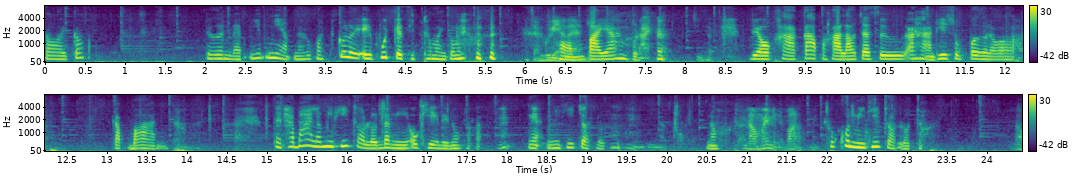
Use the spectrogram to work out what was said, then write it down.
ซอยก็ เดินแบบเงียบๆนะทุกคน ก็เลยเอพูดกระสิบทำไมก็ไม่ หอมปลาย่าง เดี๋ยวขากลับค่ะ เราจะซื้ออาหารที่ซูเปอร์แล้วก็กลับบ้าน แต่ถ้าบ้านแล้วมีที่จอดรถแบบนี้โอเคเลยเนาะค่ะเนี่ยมีที่จอดรถเนาะเราไม่มีในบ้านทุกคนมีที่จอดรถจ้ะเรา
